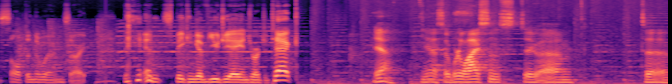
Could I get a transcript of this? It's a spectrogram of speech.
Salt in the wound, sorry. and speaking of UGA and Georgia Tech, Yeah, yeah. So we're licensed to um, to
